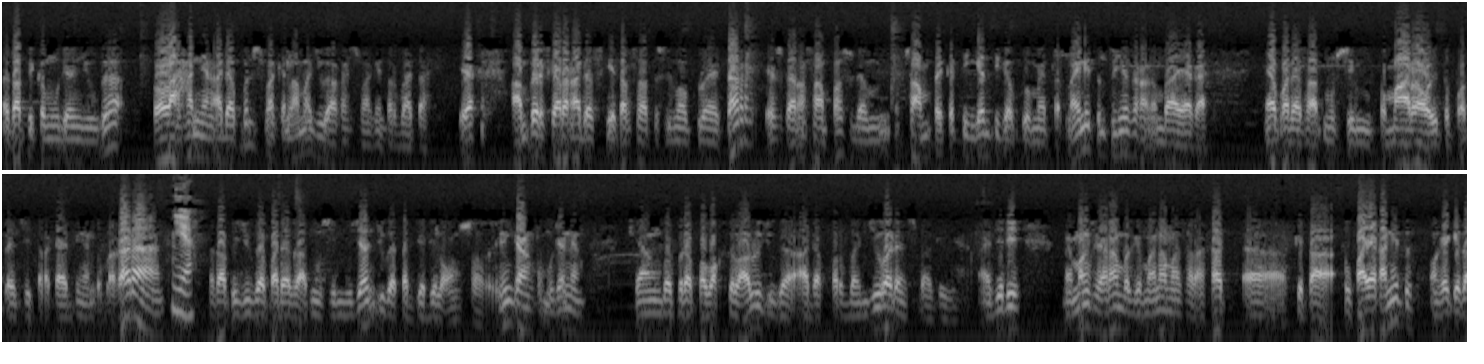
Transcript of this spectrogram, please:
tetapi kemudian juga lahan yang ada pun semakin lama juga akan semakin terbatas ya. Hampir sekarang ada sekitar 150 hektar, ya sekarang sampah sudah sampai ketinggian 30 meter. Nah, ini tentunya sangat membahayakan. Ya, pada saat musim kemarau itu potensi terkait dengan kebakaran. Yeah. Tetapi juga pada saat musim hujan juga terjadi longsor. Ini kan kemudian yang yang beberapa waktu lalu juga ada korban jiwa dan sebagainya. Nah, jadi memang sekarang bagaimana masyarakat uh, kita upayakan itu. Makanya kita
